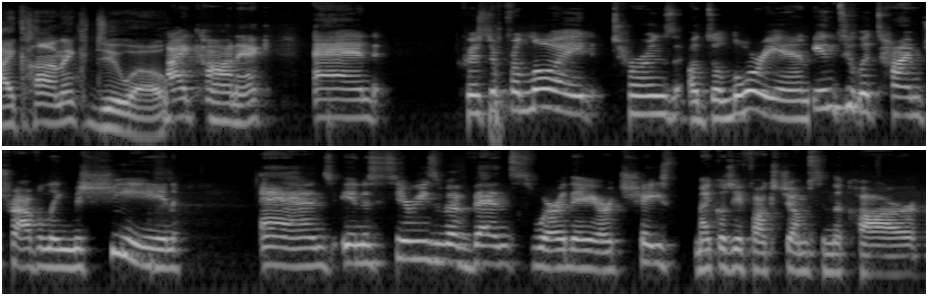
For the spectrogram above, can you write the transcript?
iconic duo. iconic. And Christopher Lloyd turns a DeLorean into a time traveling machine. And in a series of events where they are chased, Michael J. Fox jumps in the car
